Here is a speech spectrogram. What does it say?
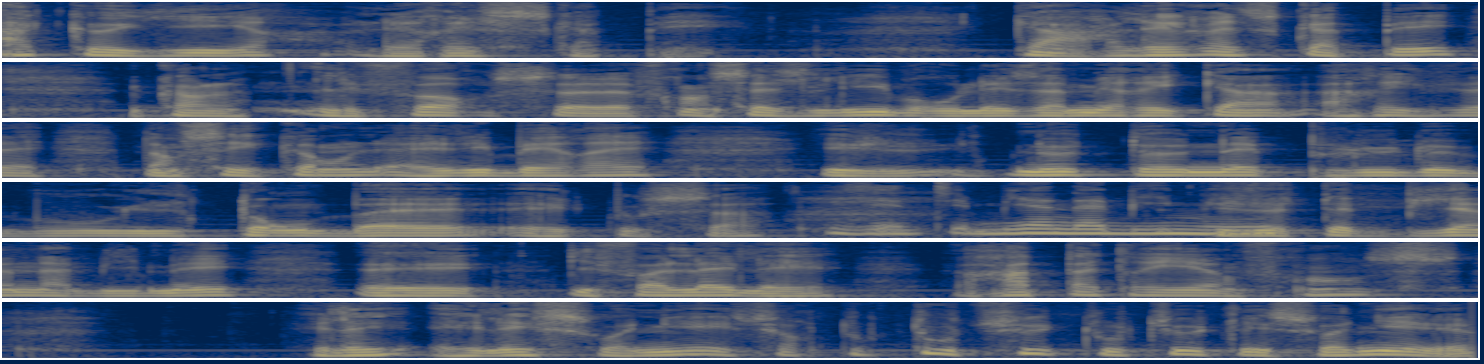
accueillir les rescapés car les rescapés, quand les forces françaises libres ou les Américains arrivaient dans ces camps, les libéraient, ils ne tenaient plus debout, ils tombaient et tout ça. Ils étaient bien abîmés. Ils étaient bien abîmés et il fallait les rapatrier en France et les, et les soigner, surtout tout de suite, tout de suite les soigner.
